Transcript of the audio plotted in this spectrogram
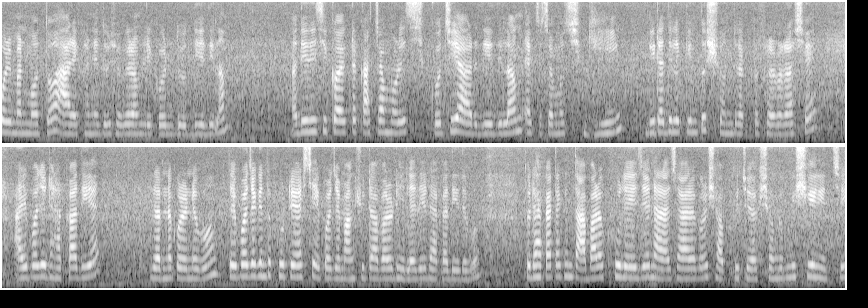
পরিমাণ মতো, আর এখানে দুশো গ্রাম লিকুইড দুধ দিয়ে দিলাম। আর দিয়ে দিচ্ছি কয়েকটা কাঁচা মরিচ কচি, আর দিয়ে দিলাম এক চা চামচ ঘি। ঘিটা দিলে কিন্তু সুন্দর একটা ফ্লেভার আসে। আর এই পর্যায়ে ঢাকা দিয়ে রান্না করে নেব। তো এই পর্যায়ে কিন্তু ফুটে আসছে এই পর্যায়ে মাংসটা আবারও ঢেলে দিয়ে ঢাকা দিয়ে দেবো। তো ঢাকাটা কিন্তু আবারও খুলে যে নাড়াচাড়া করে সব কিছু একসঙ্গে মিশিয়ে নিচ্ছি।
